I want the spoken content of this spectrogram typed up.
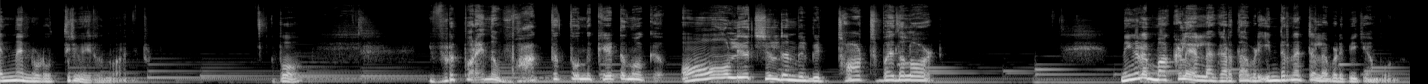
എന്ന് എന്നോട് ഒത്തിരി പേരെന്ന് പറഞ്ഞിട്ടുണ്ട്. അപ്പോൾ ഇവിടെ പറയുന്ന വാക്തത്വം ഒന്ന് കേട്ട് നോക്ക്. All your children will be taught by the Lord നിങ്ങളുടെ മക്കളെ എല്ലാം കർത്താവ് ഇന്റർനെറ്റ് അല്ല പഠിപ്പിക്കാൻ പോകുന്നത്.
